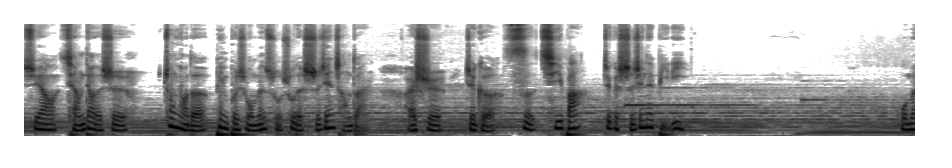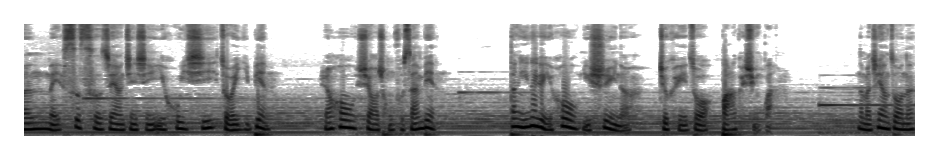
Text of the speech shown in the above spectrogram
需要强调的是，重要的并不是我们所数的时间长短，而是这个四七八这个时间的比例。我们每四次这样进行一呼一吸作为一遍，然后需要重复三遍。当一个月以后你适应了。就可以做八个循环。那么这样做呢，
